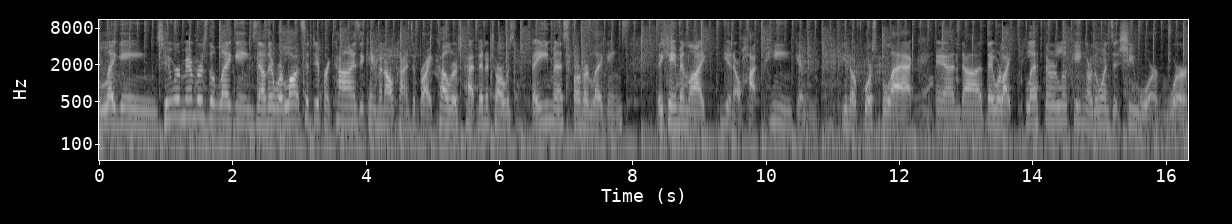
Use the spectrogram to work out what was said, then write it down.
leggings. Who remembers the leggings? Now, there were lots of different kinds. They came in all kinds of bright colors. Pat Benatar was famous for her leggings. They came in like, you know, hot pink and, you know, of course, black. And uh, they were like pleather looking, or the ones that she wore were.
